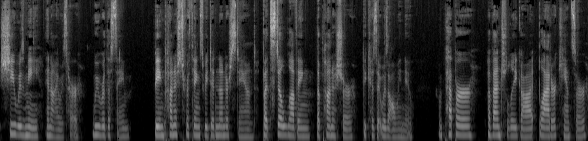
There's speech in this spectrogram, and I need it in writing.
she was me and I was her. We were the same being punished for things we didn't understand, but still loving the punisher because it was all we knew. Pepper eventually got bladder cancer,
